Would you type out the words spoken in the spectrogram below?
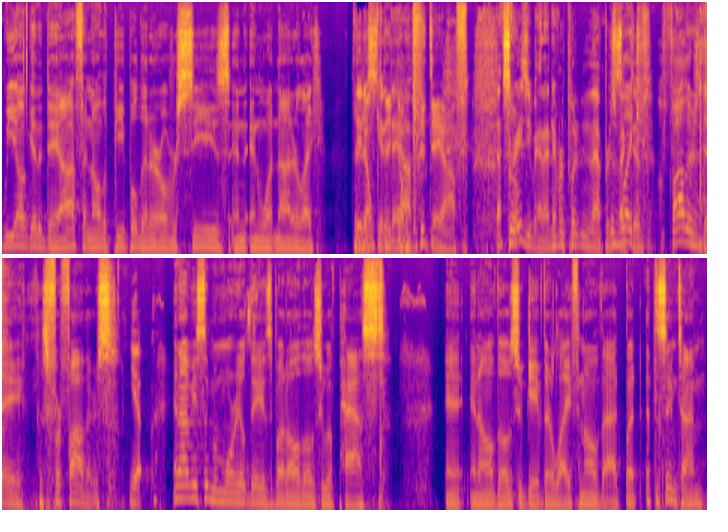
we all get a day off, and all the people that are overseas and and whatnot are like They don't just- get a they day don't off. get a day off. That's So- crazy, man. I never put it in that It's like perspective. Father's Day is for fathers. yep. And obviously, Memorial Day is about all those who have passed and, and all those who gave their life and all of that. But at the same time,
